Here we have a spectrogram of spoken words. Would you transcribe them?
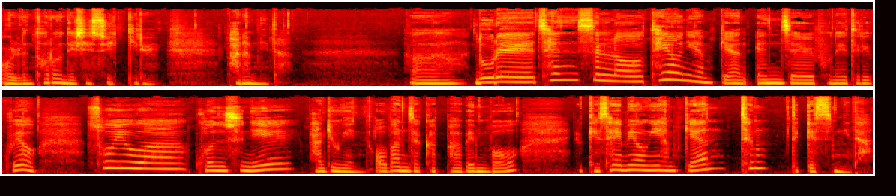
얼른 털어내실 수 있기를 바랍니다. 아, 노래 챈슬러 태연이 함께한 엔젤 보내드리고요. 소유와 권순일, 박용인, 어반자카파 멤버 이렇게 세 명이 함께한 틈 듣겠습니다.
